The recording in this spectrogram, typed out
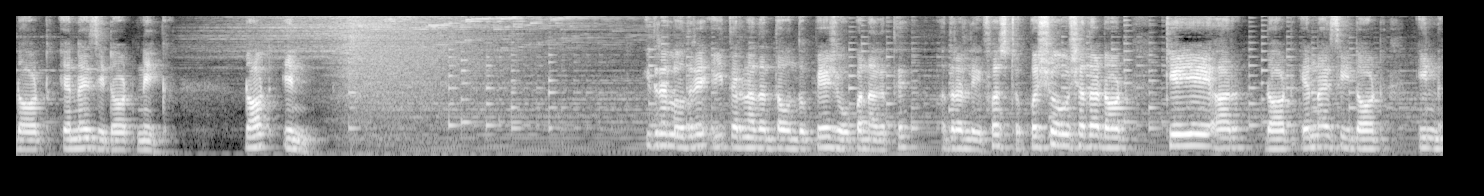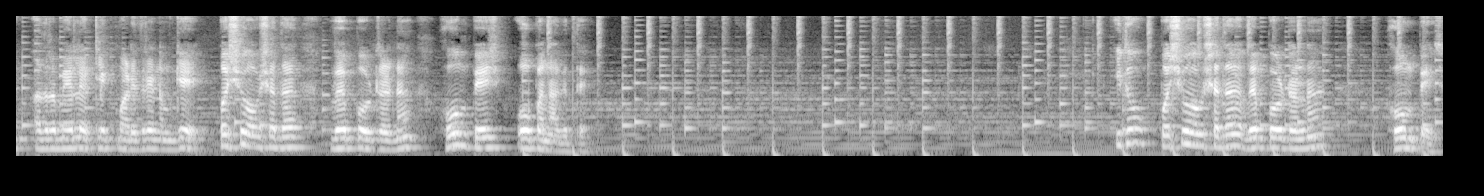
dot N I C dot nic dot in ಇದರಲ್ಲಿ ಹೋದರೆ ಈ ಥರನಾದಂಥ ಒಂದು ಪೇಜ್ ಓಪನ್ ಆಗುತ್ತೆ. ಅದರಲ್ಲಿ first Pashu Aushadha dot K A R dot N I C dot in ಅದರ ಮೇಲೆ ಕ್ಲಿಕ್ ಮಾಡಿದರೆ ನಮಗೆ ಪಶು ಔಷಧ ವೆಬ್ ಪೋರ್ಟಲ್ನ ಹೋಮ್ ಪೇಜ್ ಓಪನ್ ಆಗುತ್ತೆ. ಇದು ಪಶು ಔಷಧ ವೆಬ್ ಪೋರ್ಟಲ್ನ ಹೋಮ್ ಪೇಜ್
